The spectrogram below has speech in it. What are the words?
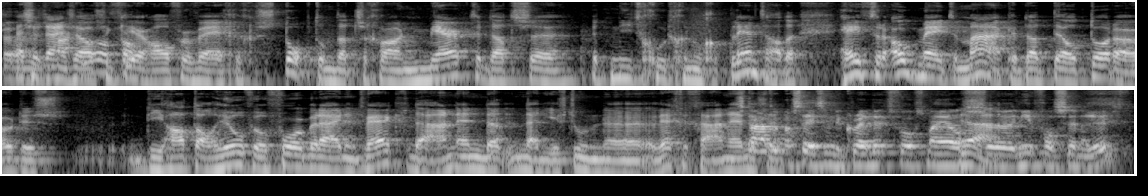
eh, En ze zijn zelfs een keer halverwege gestopt, omdat ze gewoon merkten dat ze het niet goed genoeg gepland hadden. Heeft er ook mee te maken dat Del Toro, dus die had al heel veel voorbereidend werk gedaan en dat, nou, die is toen eh, weggegaan. Staat ze- ook nog steeds in de credits volgens mij als Ja. eh, in ieder geval scenarist.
